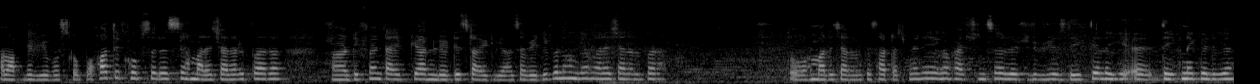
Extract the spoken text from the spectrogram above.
हम अपने व्यूवर्स को बहुत ही खूबसूरत से हमारे चैनल पर डिफरेंट टाइप के लेटेस्ट आइडियाज़ अवेलेबल होंगे हमारे चैनल पर। तो हमारे चैनल के साथ टच में रहिएगा फ़ैशन से रिलेटेड वीडियोस देखते रहिए देखने के लिए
